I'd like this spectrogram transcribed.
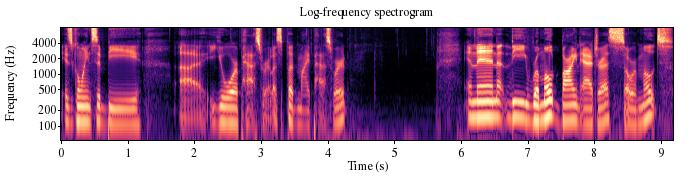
is going to be uh, your password. Let's put my password. And then the remote bind address. So remote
